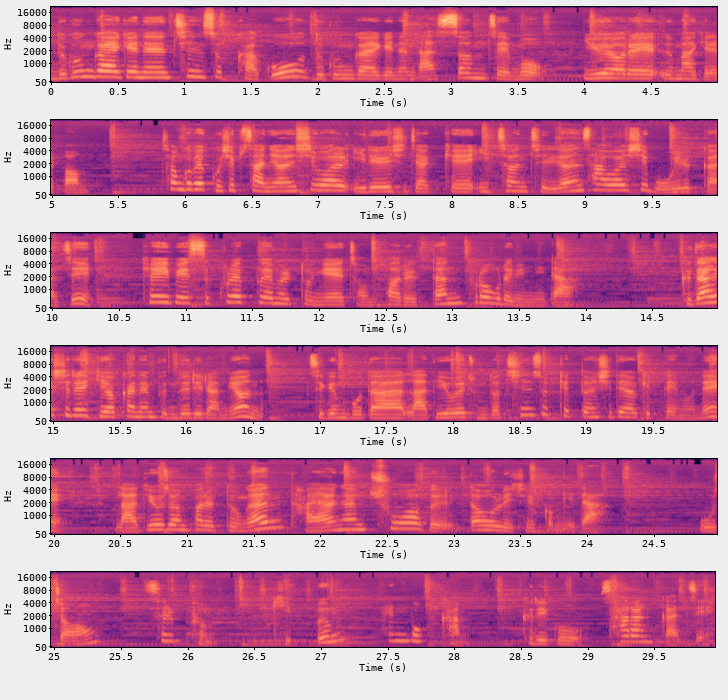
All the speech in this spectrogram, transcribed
누군가에게는 친숙하고 누군가에게는 낯선 제목, 유열의 음악 앨범. 1994년 10월 1일 시작해 2007년 4월 15일까지 KBS 쿨 FM을 통해 전파를 탄 프로그램입니다. 그 당시를 기억하는 분들이라면 지금보다 라디오에 좀 더 친숙했던 시대였기 때문에 라디오 전파를 통한 다양한 추억을 떠올리실 겁니다. 우정, 슬픔, 기쁨, 행복함, 그리고 사랑까지.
